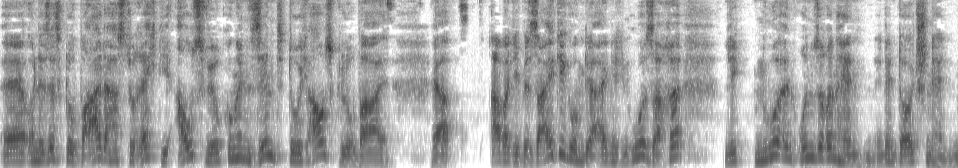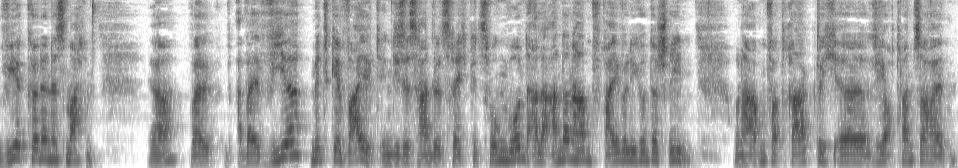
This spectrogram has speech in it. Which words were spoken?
Äh, und es ist global, da hast du recht, die Auswirkungen sind durchaus global. Ja, aber die Beseitigung der eigentlichen Ursache liegt nur in unseren Händen, in den deutschen Händen. Wir können es machen. Ja, weil, weil wir mit Gewalt in dieses Handelsrecht gezwungen wurden. Alle anderen haben freiwillig unterschrieben und haben vertraglich äh, sich auch dran zu halten.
